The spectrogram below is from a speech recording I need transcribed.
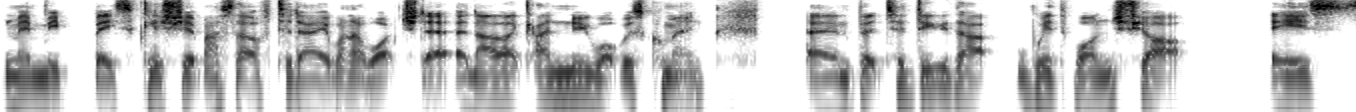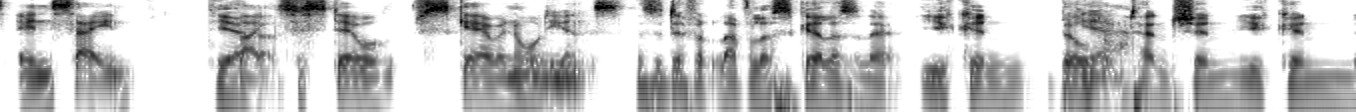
made me basically shit myself today when I watched it. And I like, I knew what was coming. Um, but to do that with one shot is insane Yeah, like to still scare an audience. there's a different level of skill, isn't it? You can build Yeah. up tension. You can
